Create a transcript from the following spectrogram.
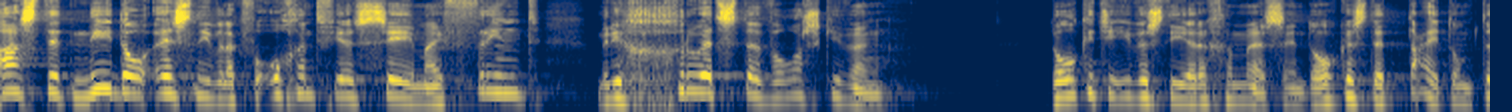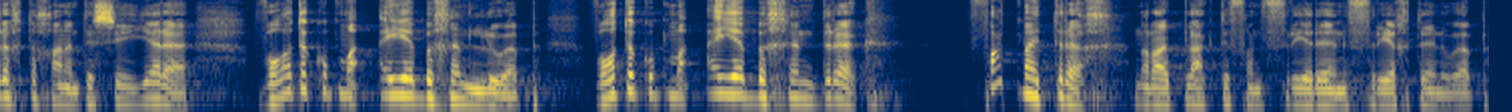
As dit nie daar is nie, wil ek vir oggend vir jou sê, my vriend, met die grootste waarskuwing. Dalk het jy iewers die Here gemis en dalk is dit tyd om terug te gaan en te sê Here, waar ek op my eie begin loop? Waar ek op my eie begin druk? Vat my terug na daai plek toe van vrede en vreugde en hoop.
